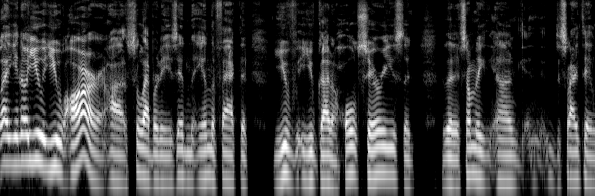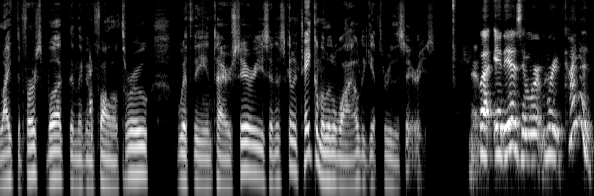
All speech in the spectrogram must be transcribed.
Well, you know, you you are uh, celebrities in the in the fact that you've you've got a whole series that that if somebody uh, decides they like the first book, then they're going to follow through with the entire series, and it's going to take them a little while to get through the series. Yeah. But it is, and we're we're kind of,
